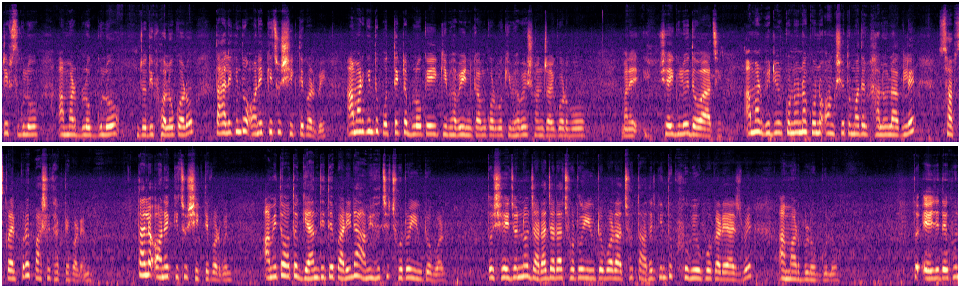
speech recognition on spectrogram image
টিপসগুলো, আমার ব্লগগুলো যদি ফলো করো, তাহলে কিন্তু অনেক কিছু শিখতে পারবে। আমার কিন্তু প্রত্যেকটা ব্লগেই কীভাবে ইনকাম করব, কীভাবে সঞ্চয় করব মানে সেইগুলোই দেওয়া আছে। আমার ভিডিওর কোনো না কোনো অংশে তোমাদের ভালো লাগলে সাবস্ক্রাইব করে পাশে থাকতে পারেন। তাহলে অনেক কিছু শিখতে পারবেন। আমি তো অত জ্ঞান দিতে পারি না, আমি হচ্ছে ছোট ইউটিউবার। তো সেই জন্য যারা যারা ছোট ইউটিউবার আছো, তাদের কিন্তু খুবই উপকারে আসবে আমার ব্লগগুলো। তো এই যে দেখুন,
